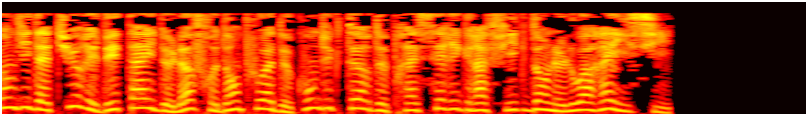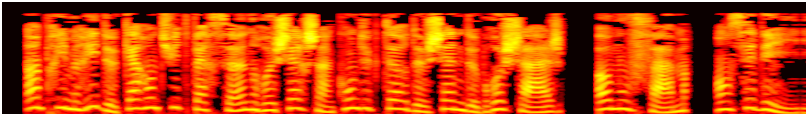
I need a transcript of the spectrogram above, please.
Candidature et détails de l'offre d'emploi de conducteur de presse sérigraphique dans le Loiret ici. Imprimerie de 48 personnes recherche un conducteur de chaîne de brochage, homme ou femme, en CDI.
